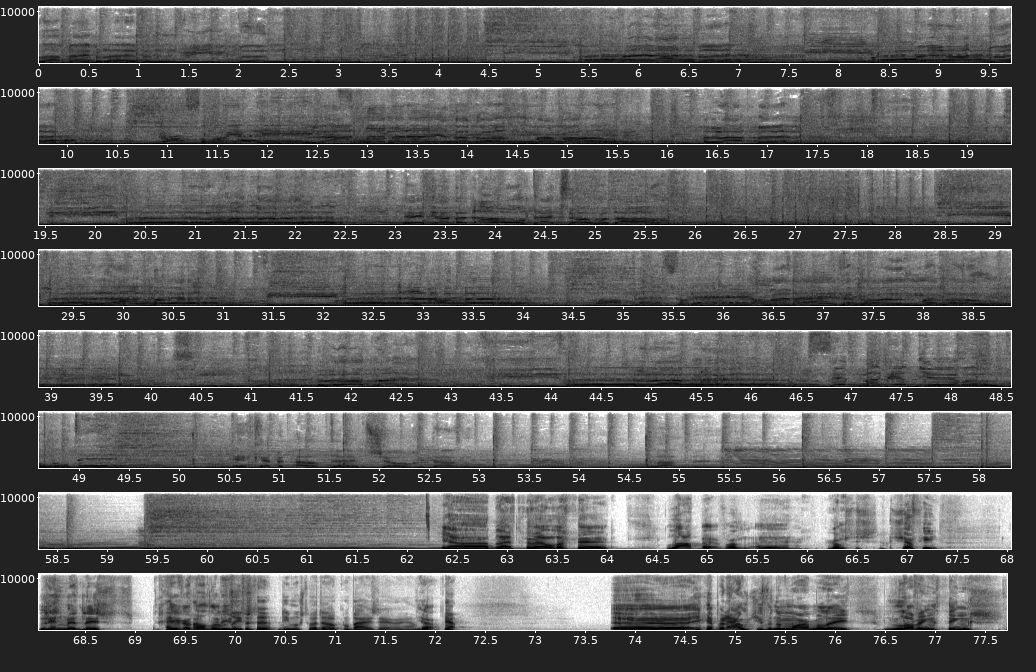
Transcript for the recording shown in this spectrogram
maar laat mij blijven altijd zo gedaan. Laat me. Ja, het blijft geweldig. eh laat me van eh Ramses Shaffi. Lisbeth List. Gerard Alderliefste. Liefste, Die moesten we er ook nog bij zeggen. Ja. Ja. ja. Eh, ik heb een oudje van de Marmalade. Loving Things.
